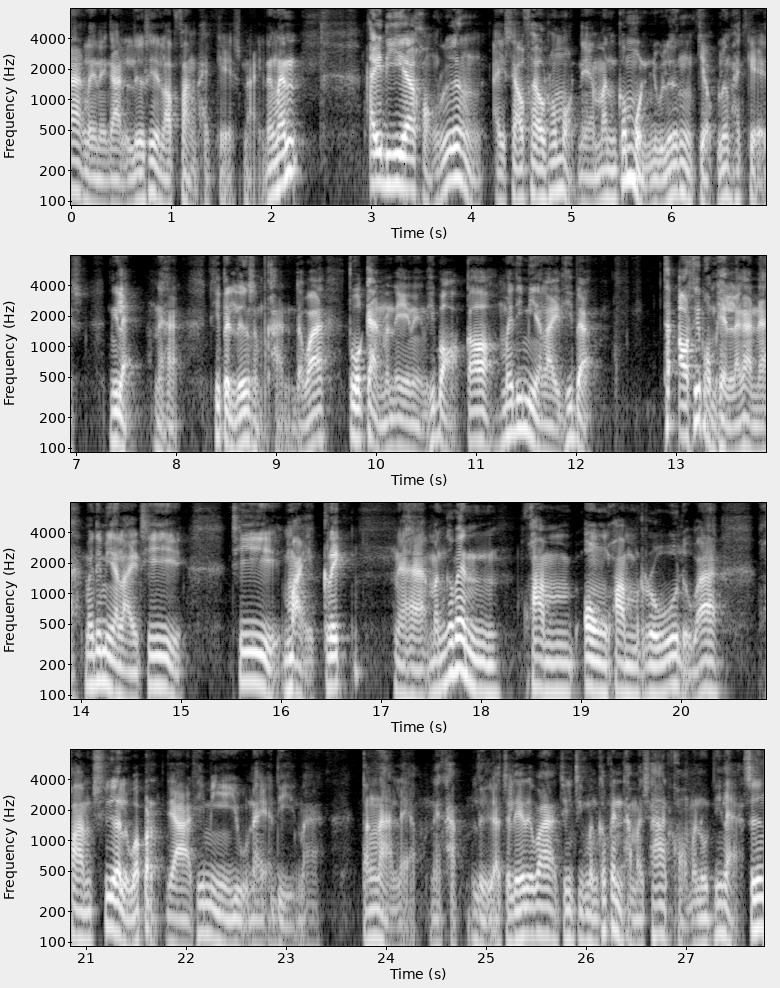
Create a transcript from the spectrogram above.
มากๆเลยในการเลือกที่จะรับฟังแพ็กเกจไหน ดังนั้นไอเดียของเรื่องไอเซลฟ์เฟลทั้งหมดเนี่ยมันก็หมุนอยู่เรื่องเกี่ยวกับเรื่องแพ็กเกจนี่แหละนะฮะที่เป็นเรื่องสำคัญ แต่ว่าตัวแก่นมันเองอย่างที่บอกก็ไม่ได้มีอะไรที่แบบถ้าเอาที่ผมเห็นแล้วกันนะไม่ได้มีอะไรที่ที่ใหม่กริกนะฮะมันก็เป็น ความองค์ความรู้หรือว่าความเชื่อหรือว่าปรัชญาที่มีอยู่ในอดีตมาตั้งนานแล้วนะครับ หรืออาจจะเรียกได้ว่าจริง ๆ มันก็เป็นธรรมชาติของมนุษย์นี่แหละ ซึ่ง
